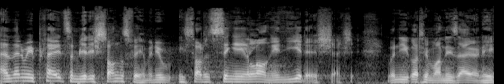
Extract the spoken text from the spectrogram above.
and then we played some Yiddish songs for him, and he, he, started singing along in Yiddish. Actually, when you got him on his own, he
